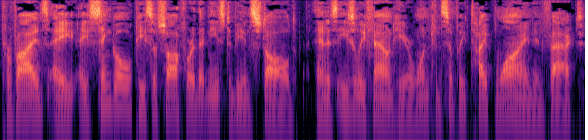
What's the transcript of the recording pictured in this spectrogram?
provides a, a single piece of software that needs to be installed, and it's easily found here. One can simply type Wine, in fact,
